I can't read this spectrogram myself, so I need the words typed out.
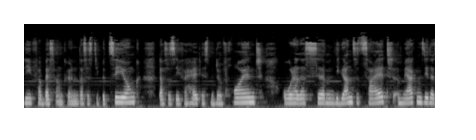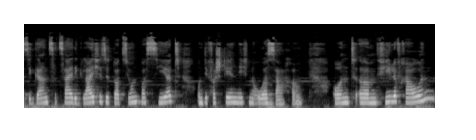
die verbessern können. Das ist die Beziehung, das ist die Verhältnis mit dem Freund oder dass ähm, die ganze Zeit merken sie, dass die ganze Zeit die gleiche Situation passiert und die verstehen nicht eine Ursache. Und ähm, viele Frauen,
